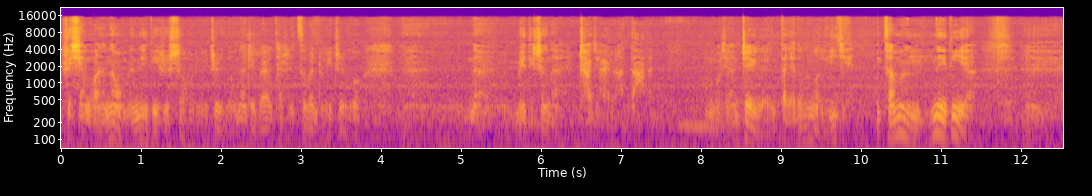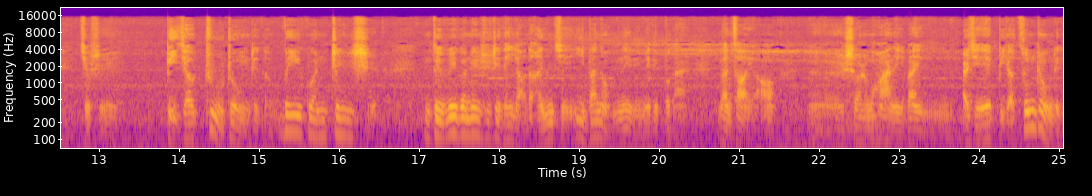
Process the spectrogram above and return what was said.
是相关的。那我们内地是社会主义制度，那这边它是资本主义制度，嗯，那。媒体生态差距还是很大的，我想这个大家都能够理解。咱们内地啊，呃，就是比较注重这个微观真实，对微观真实这点咬得很紧。一般的我们内地媒体不敢乱造谣，呃，说什么话呢？一般，而且也比较尊重这个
